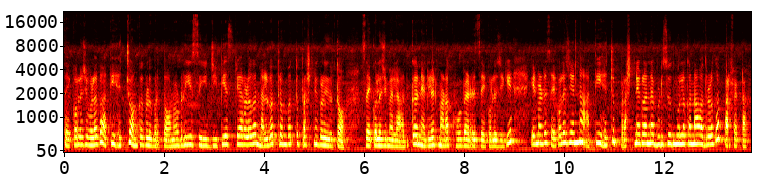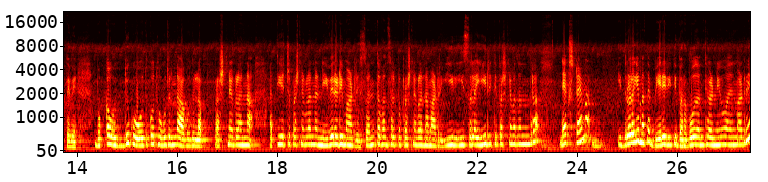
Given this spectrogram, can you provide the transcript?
ಸೈಕಾಲಜಿ ಒಳಗೆ ಅತಿ ಹೆಚ್ಚು ಅಂಕಗಳು ಬರ್ತಾವೆ. ನೋಡ್ರಿ, C G P S T R ಒಳಗೆ ನಲ್ವತ್ತೊಂಬತ್ತು ಪ್ರಶ್ನೆಗಳು ಇರ್ತಾವೆ ಸೈಕಾಲಜಿ ಮೇಲೆ ಅದಕ್ಕೆ ನೆಗ್ಲೆಕ್ಟ್ ಮಾಡೋಕ್ಕೆ ಹೋಗಬೇಡ್ರಿ ಸೈಕಾಲಜಿಗೆ ಏನು ಮಾಡಿರಿ ಸೈಕಾಲಜಿಯನ್ನು ಅತಿ ಹೆಚ್ಚು ಪ್ರಶ್ನೆಗಳನ್ನು ಬಿಡಿಸೋದ್ ಮೂಲಕ ನಾವು ಅದರೊಳಗೆ ಪರ್ಫೆಕ್ಟ್ ಆಗ್ತೇವೆ. ಬುಕ್ಕ ಉದ್ದಕ್ಕೆ ಓದ್ಕೋತ ಹೋಗೋದ್ರಿಂದ ಆಗೋದಿಲ್ಲ. ಪ್ರಶ್ನೆಗಳನ್ನು, ಅತಿ ಹೆಚ್ಚು ಪ್ರಶ್ನೆಗಳನ್ನು ನೀವೇ ರೆಡಿ ಮಾಡಿರಿ. ಸ್ವಂತ ಒಂದು ಸ್ವಲ್ಪ ಪ್ರಶ್ನೆಗಳನ್ನು ಮಾಡಿರಿ. ಈ ಈ ಸಲ ಈ ರೀತಿ ಪ್ರಶ್ನೆ ಬಂದಂದ್ರೆ ನೆಕ್ಸ್ಟ್ ಟೈಮ್ ಇದರೊಳಗೆ ಮತ್ತು ಬೇರೆ ರೀತಿ ಬರ್ಬೋದು ಅಂಥೇಳಿ ನೀವು ಏನು ಮಾಡಿರಿ?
